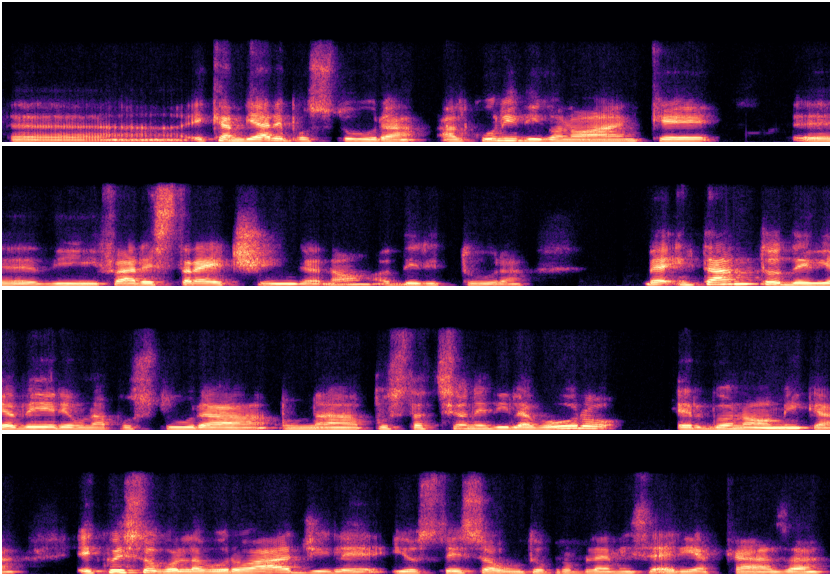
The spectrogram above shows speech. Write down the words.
eh, e cambiare postura. Alcuni dicono anche eh, di fare stretching, no? Addirittura. Beh, intanto devi avere una postura, una postazione di lavoro ergonomica e questo col lavoro agile io stesso ho avuto problemi seri a casa.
